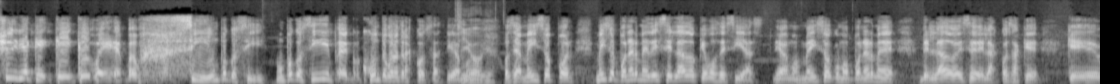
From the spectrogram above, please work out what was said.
Yo diría que, eh, sí, un poco sí, un poco sí, eh, junto con otras cosas, digamos. Sí, obvio. O sea, me hizo, me hizo ponerme de ese lado que vos decías, digamos, me hizo como ponerme del lado ese de las cosas que, que,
